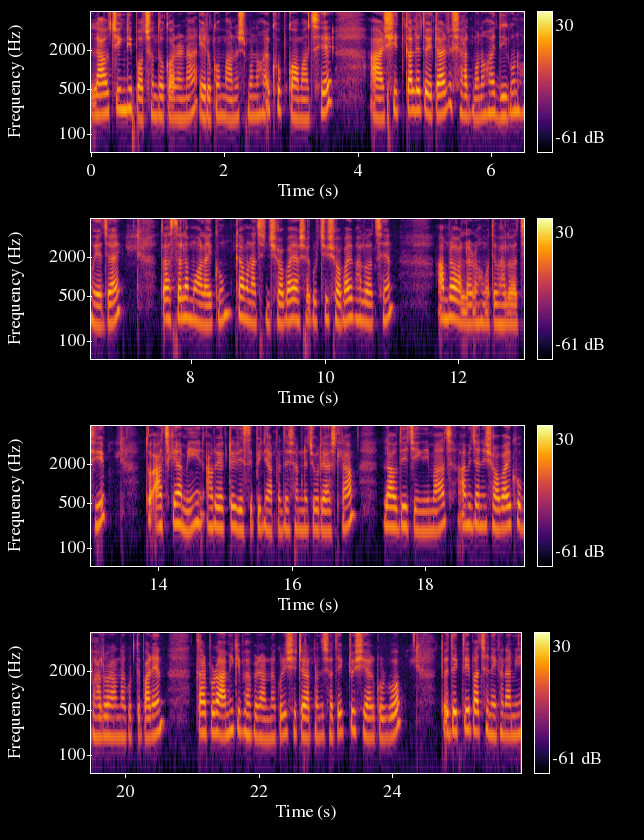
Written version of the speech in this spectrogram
লাউ চিংড়ি পছন্দ করে না, এরকম মানুষ মনে হয় খুব কম আছে। আর শীতকালে তো এটার স্বাদ মনে হয় দ্বিগুণ হয়ে যায়। তো আসসালামু আলাইকুম, কেমন আছেন সবাই? আশা করছি সবাই ভালো আছেন। আমরাও আল্লাহর রহমতে ভালো আছি। তো আজকে আমি আরও একটা রেসিপি নিয়ে আপনাদের সামনে চলে আসলাম। লাউ দিয়ে চিংড়ি মাছ। আমি জানি সবাই খুব ভালো রান্না করতে পারেন। তারপর আমি কীভাবে রান্না করি সেটা আপনাদের সাথে একটু শেয়ার করব। তো দেখতেই পাচ্ছেন এখানে আমি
